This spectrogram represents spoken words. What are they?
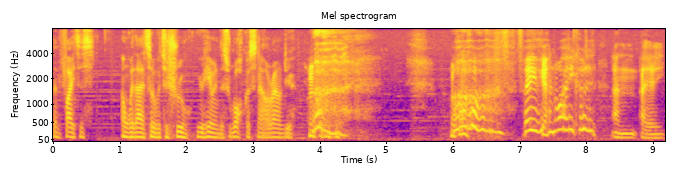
than fighters. And with that, it's over to Shrew. You're hearing this raucous now around you. Oh, Fabian, why could? And I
